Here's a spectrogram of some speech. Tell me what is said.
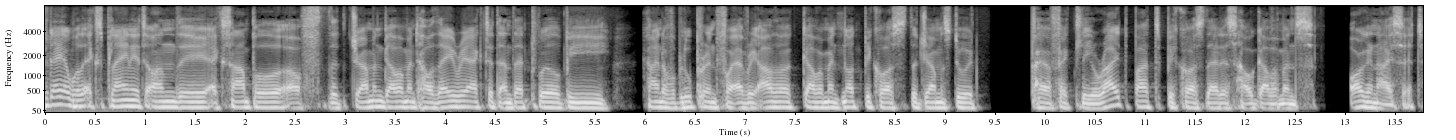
Today I will explain it on the example of the German government, how they reacted, and that will be kind of a blueprint for every other government, not because the Germans do it perfectly right, but because that is how governments organize it.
